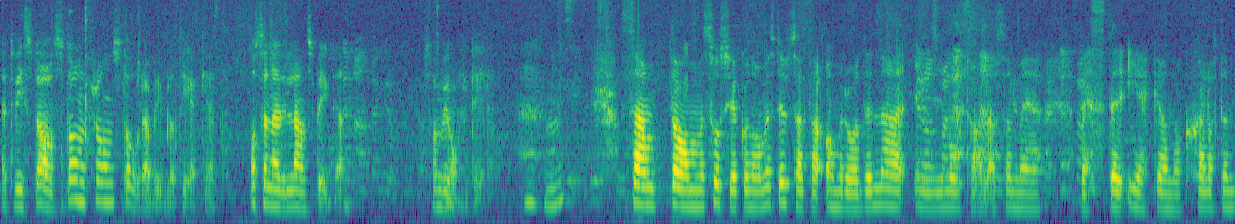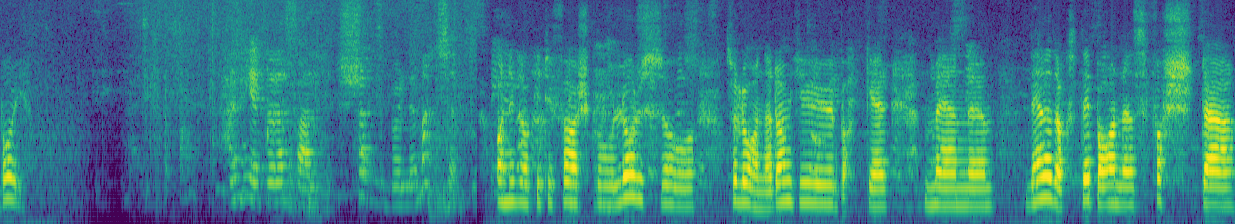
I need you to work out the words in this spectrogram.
ett visst avstånd från stora biblioteket. Och sen är det landsbygden som vi åker till. Mm. Samt de socioekonomiskt utsatta områdena i Motala som är Väster, Ekön och Charlottenborg. Den heter i alla fall Köttbullematchen. Och när vi åker till förskolor så, så lånar de ju böcker men eh, det är också det är barnens första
